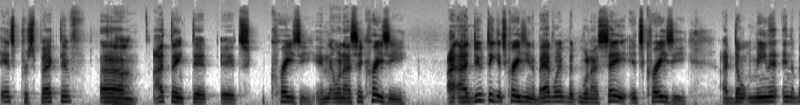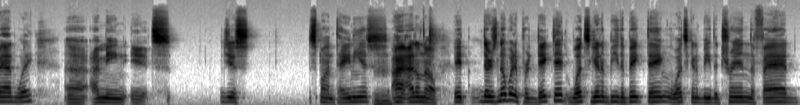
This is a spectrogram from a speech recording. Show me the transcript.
it's perspective. Um, Uh-huh. I think that it's crazy, and when I say crazy, I, I do think it's crazy in a bad way. But when I say it's crazy, I don't mean it in a bad way. Uh, I mean it's just spontaneous. Mm-hmm. I, I don't know. It there's no way to predict it. What's gonna be the big thing? What's gonna be the trend, the fad,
